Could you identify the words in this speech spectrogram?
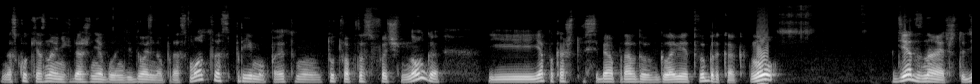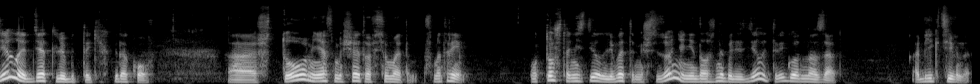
Насколько я знаю, у них даже не было индивидуального просмотра с Прима, поэтому тут вопросов очень много. И я пока что себя оправдываю в голове этот выбор как, ну, дед знает, что делает, дед любит таких игроков. А, что меня смущает во всем этом? Смотри, вот то, что они сделали в этом межсезонье, они должны были сделать три года назад. Объективно.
